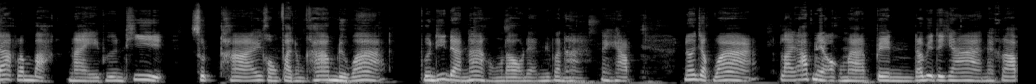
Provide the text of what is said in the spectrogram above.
ยากลำบากในพื้นที่สุดท้ายของฝ่ายตรงข้ามหรือว่าพื้นที่แดนหน้าของเราเนี่ยมีปัญหานะครับ เนื่องจากว่าไลน์อัพเนี่ยออกมาเป็นดาวิดยานะครับ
